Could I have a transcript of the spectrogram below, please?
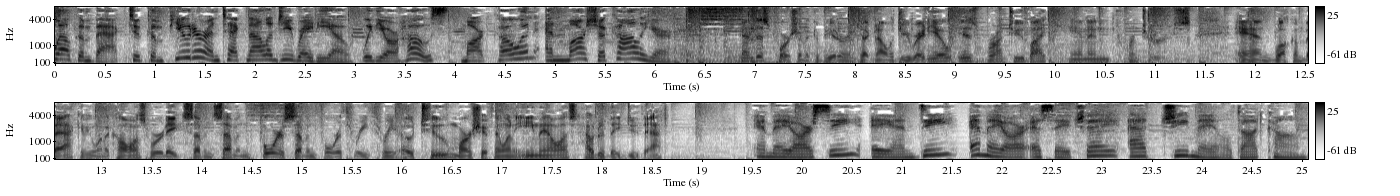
Welcome back to Computer and Technology Radio with your hosts, Mark Cohen and Marcia Collier. And this portion of Computer and Technology Radio is brought to you by Canon Printers. And welcome back. If you want to call us, we're at 877-474-3302. Marcia, if they want to email us, how do they do that? M-A-R-C-A-N-D-M-A-R-S-H-A at gmail.com.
